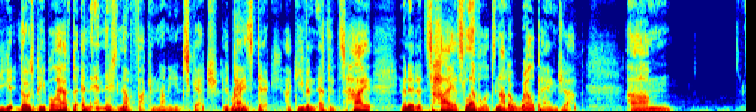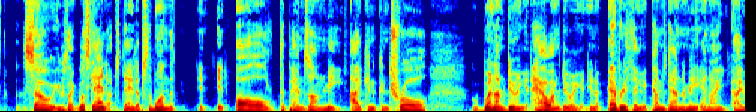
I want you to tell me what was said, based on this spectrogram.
you get those people have to, and, and there's no fucking money in sketch. It pays dick. Like even at its high, even at its highest level, it's not a well-paying job. Um, so he was like, well, stand up. Stand up's the one that it, it all depends on me. I can control when I'm doing it, how I'm doing it, you know, everything. It comes down to me. And I, I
